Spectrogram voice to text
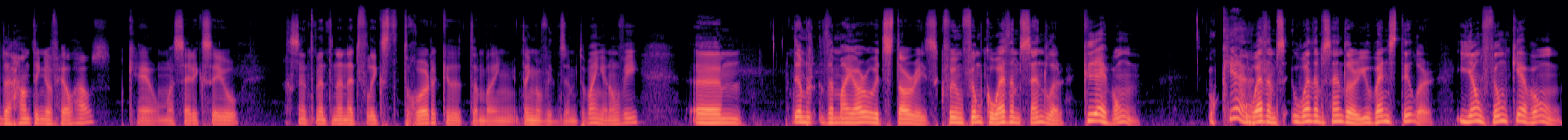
The Haunting of Hill House, que é uma série que saiu recentemente na Netflix de terror, que também tenho ouvido dizer muito bem, eu não vi. Hum, temos The Meyerowitz Stories, que foi um filme com o Adam Sandler, que é bom. O quê? O, Adam, o Adam Sandler e o Ben Stiller. E é um filme que é bom,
